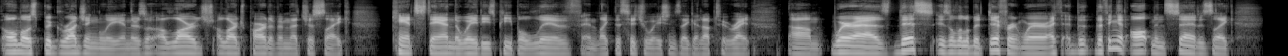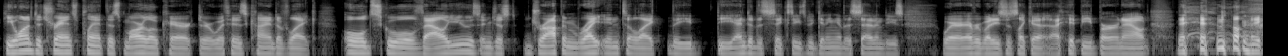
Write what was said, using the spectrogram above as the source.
almost begrudgingly and there's a, a large a large part of him that's just like can't stand the way these people live and like the situations they get up to right? Um, whereas this is a little bit different where th- the, the thing that altman said is like he wanted to transplant this marlowe character with his kind of like old school values and just drop him right into like the the end of the 60s beginning of the 70s where everybody's just like a, a hippie burnout. And like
